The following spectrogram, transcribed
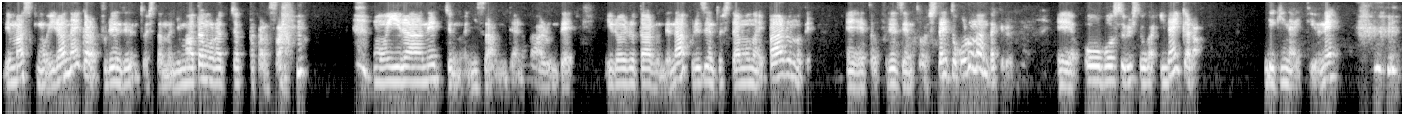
で、マスクもいらないからプレゼントしたのにまたもらっちゃったからさ、もういらねえっちゅうのにさ、みたいなのがあるんで、いろいろとあるんで。な、プレゼントしたいものはいっぱいあるので、えっ、ー、と、プレゼントをしたいところなんだけども、えー、応募する人がいないから、できないっていうね。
